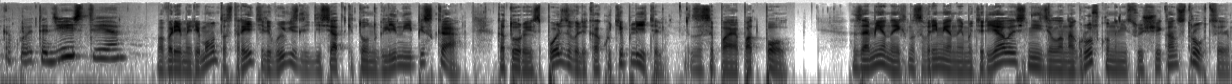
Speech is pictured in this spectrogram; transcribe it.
какое-то действие. Во время ремонта строители вывезли десятки тонн глины и песка, которые использовали как утеплитель, засыпая под пол. Замена их на современные материалы снизила нагрузку на несущие конструкции,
